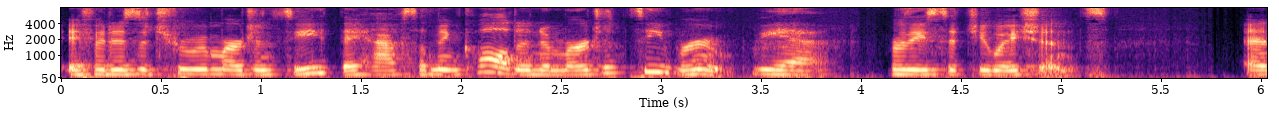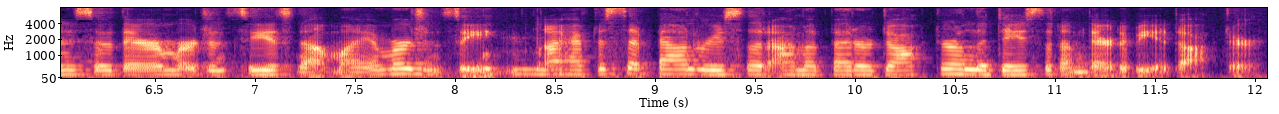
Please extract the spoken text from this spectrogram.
If it is a true emergency, they have something called an emergency room Yeah. for these situations. And so their emergency is not my emergency. Mm-hmm. I have to set boundaries so that I'm a better doctor on the days that I'm there to be a doctor.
